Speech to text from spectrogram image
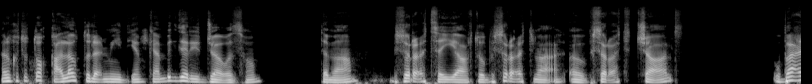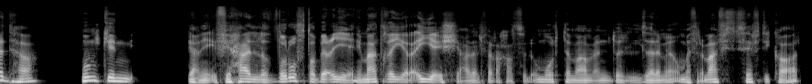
فأنا كنت أتوقع لو طلع medium كان بيقدر يتجاوزهم. تمام؟ بسرعة سيارته بسرعة ما بسرعة تشارلز. وبعدها ممكن يعني في حال الظروف طبيعية يعني ما تغير أي شيء على الفرق خلاص الأمور تمام عنده الزلمة ومثلا ما في safety car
